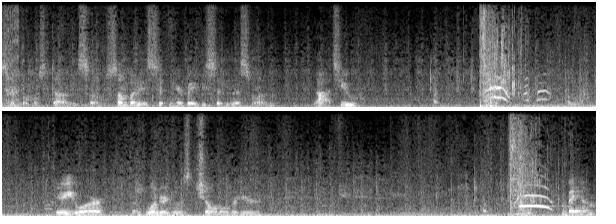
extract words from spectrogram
This one's almost done, so somebody's sitting here babysitting this one. Ah, it's you. There you are. I was wondering who was chilling over here. Bam.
